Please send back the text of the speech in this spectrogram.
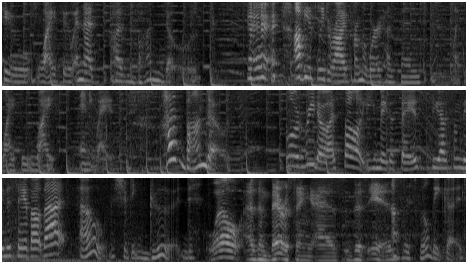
to waifu, and that's husbandos. Obviously derived from the word husband, like waifu, wife. Anyways, husbandos. Lord Rito, I saw you make a face. Do you have something to say about that? Oh, this should be good. Well, as embarrassing as this is, Oh, this will be good.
